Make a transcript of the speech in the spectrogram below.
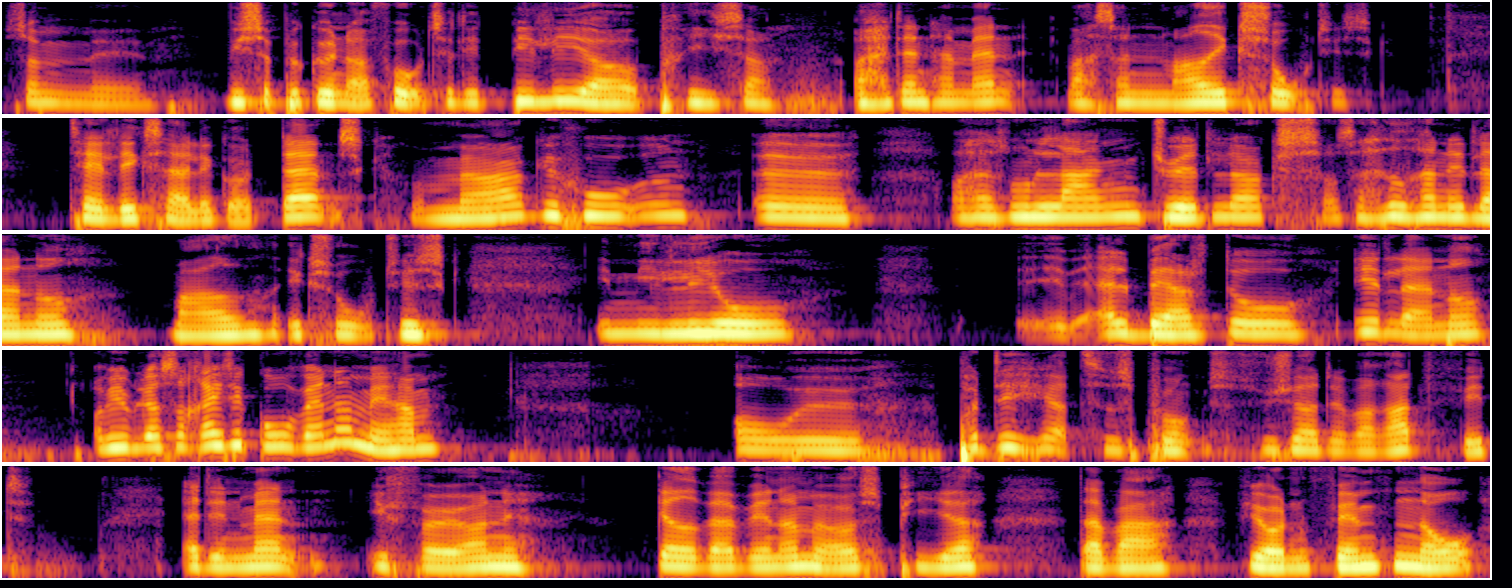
som øh, vi så begynder at få til lidt billigere priser. Og den her mand var sådan meget eksotisk. Talte ikke særlig godt dansk, var mørk i huden, øh, og havde sådan nogle lange dreadlocks, og så hed han et eller andet meget eksotisk. Emilio, øh, Alberto, et eller andet. Og vi blev så rigtig gode venner med ham. Og øh, på det her tidspunkt, synes jeg, det var ret fedt, at en mand i 40'erne gad være venner med os piger, der var 14-15 år,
